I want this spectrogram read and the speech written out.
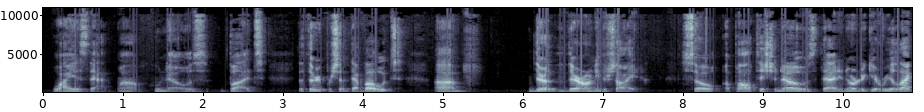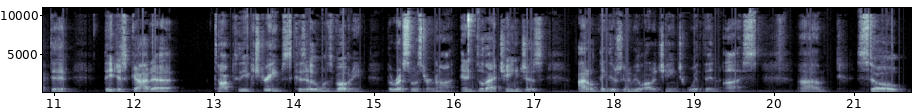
Why is that? Well, who knows? But the 30% that vote, um, they're they're on either side. So a politician knows that in order to get reelected, they just gotta talk to the extremes because they're the ones voting. The rest of us are not. And until that changes, I don't think there's going to be a lot of change within us. Um, so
